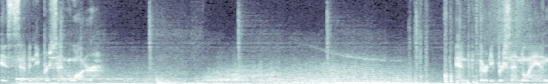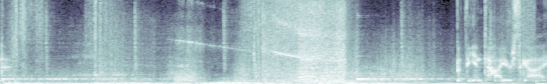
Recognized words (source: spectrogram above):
is 70% water. Sky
